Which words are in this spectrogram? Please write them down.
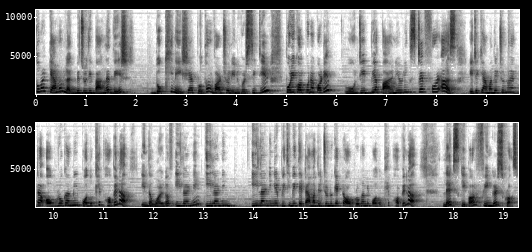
তোমার কেমন লাগবে যদি বাংলাদেশ দক্ষিণ এশিয়ার প্রথম ভার্চুয়াল ইউনিভার্সিটির পরিকল্পনা করে? Won't it be a pioneering step for us এটা কি আমাদের জন্য একটা অগ্রগামী পদক্ষেপ হবে না? In the world of e learning e learning ই লার্নিংয়ের পৃথিবীতে এটা আমাদের জন্য কি একটা অগ্রগামী পদক্ষেপ হবে না? Let's keep our fingers crossed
